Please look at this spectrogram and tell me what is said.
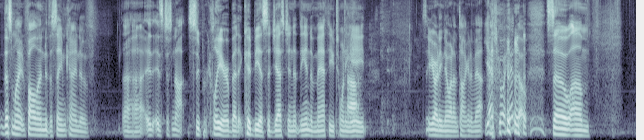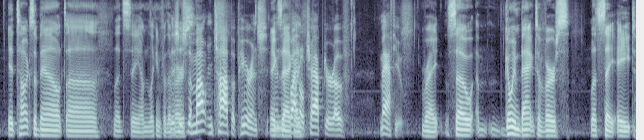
this might fall under the same kind of. Uh, it, it's just not super clear, but it could be a suggestion at the end of Matthew 28. Uh, so you already know what I'm talking about. Yes, go ahead though. so um, it talks about. Uh, let's see. I'm looking for the this verse. This is the mountaintop appearance exactly. in the final chapter of Matthew. Right. So um, going back to verse, let's say eight,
